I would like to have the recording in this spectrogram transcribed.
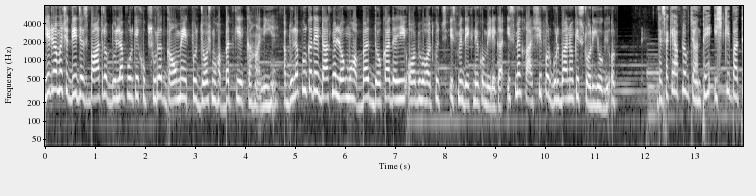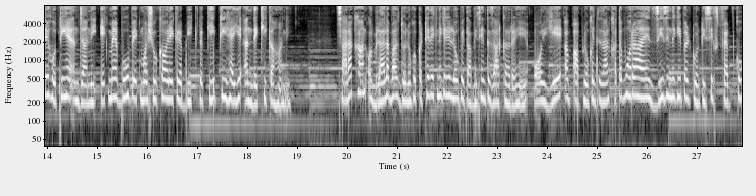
ये ड्रामा शदीद जज्बात और अब्दुल्लापुर के खूबसूरत गाँव में एक पुरजोश मोहब्बत की एक कहानी है। अब्दुल्लापुर का देवदास में लोग मोहब्बत धोखा दही और भी बहुत कुछ इसमें देखने को मिलेगा। इसमें काशिफ और गुलबानों की स्टोरी होगी और जैसा कि आप लोग जानते हैं, इश्क की बातें होती हैं अनजानी। एक महबूब, एक माशूका और एक रकीब की है ये अनदेखी कहानी। सारा खान और बिलाल अब्बास दोनों को इकट्ठे देखने के लिए लोग बेताबी से इंतज़ार कर रहे हैं। और ये अब आप लोगों का इंतज़ार खत्म हो रहा है जी ज़िंदगी पर 26 फेब को।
